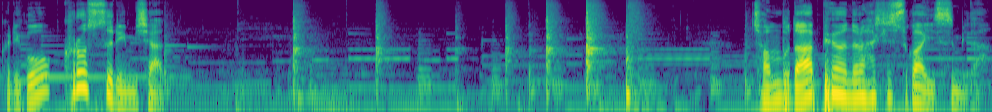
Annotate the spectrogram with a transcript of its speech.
그리고 cross rimshot 전부 다 표현을 하실 수가 있습니다.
